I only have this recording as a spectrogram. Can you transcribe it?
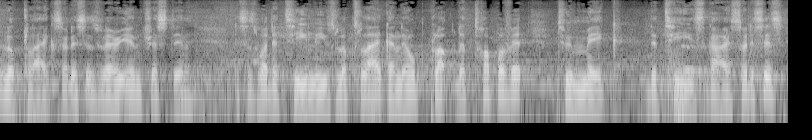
look like. So this is very interesting. This is what the tea leaves looks like. And they'll pluck the top of it to make the teas, guys. So this is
